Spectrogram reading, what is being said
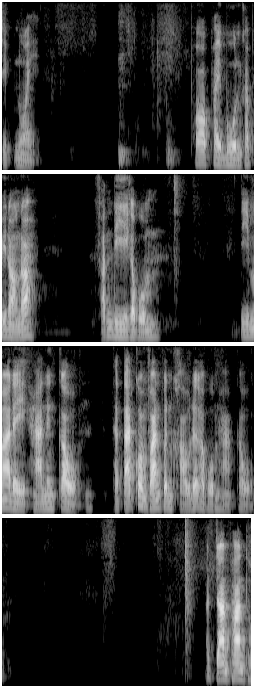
สิบหน่วยพ่อไพบูลครับพี่น้องเนาะฝันดีครับผม ตีมาได้หาหนึ่งเก้าถ้าตัดความฝันเพิ่นเข่าเด้อครับผมหาเก้าอาจารย์พานท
